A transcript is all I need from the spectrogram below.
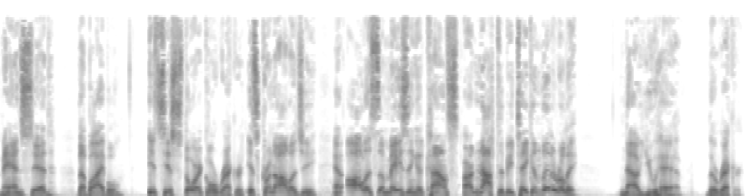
Man said, the Bible, its historical record, its chronology, and all its amazing accounts are not to be taken literally. Now you have the record.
